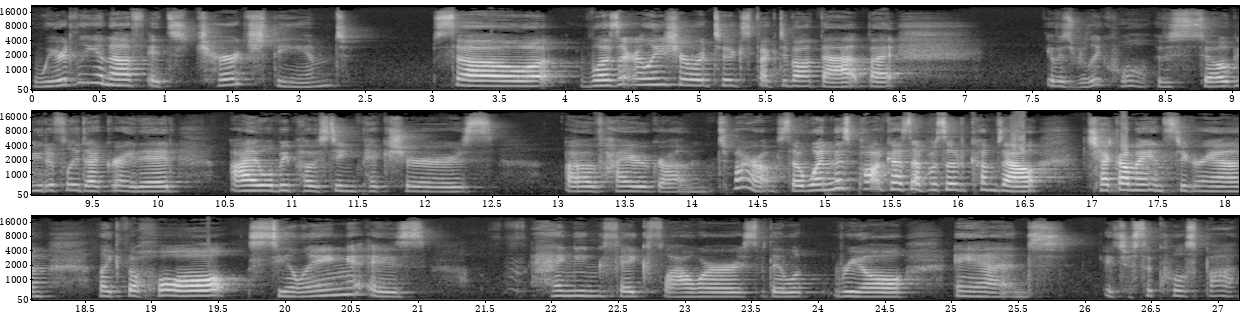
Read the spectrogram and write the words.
weirdly enough, it's church themed. So, wasn't really sure what to expect about that, but it was really cool. It was so beautifully decorated. I will be posting pictures of Higher Ground tomorrow. So, when this podcast episode comes out, check out my Instagram. Like, the whole ceiling is hanging fake flowers, but they look real, and it's just a cool spot.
